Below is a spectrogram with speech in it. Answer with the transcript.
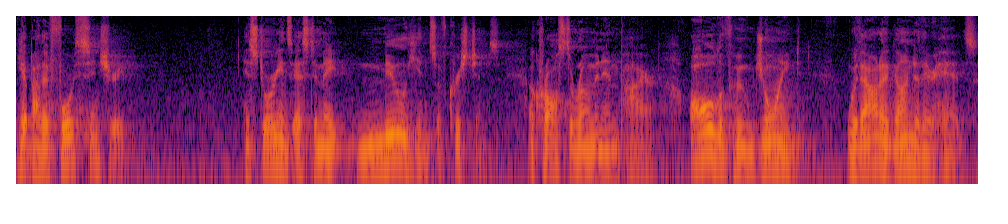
Yet by the fourth century, historians estimate millions of Christians across the Roman Empire, all of whom joined without a gun to their heads,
